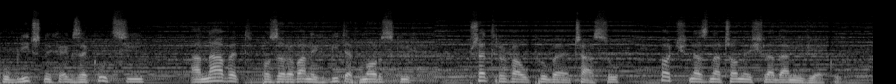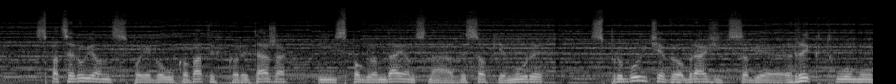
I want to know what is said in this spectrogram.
publicznych egzekucji, a nawet pozorowanych bitew morskich, przetrwał próbę czasu, choć naznaczony śladami wieków. Spacerując po jego łukowatych korytarzach i spoglądając na wysokie mury, spróbujcie wyobrazić sobie ryk tłumu,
